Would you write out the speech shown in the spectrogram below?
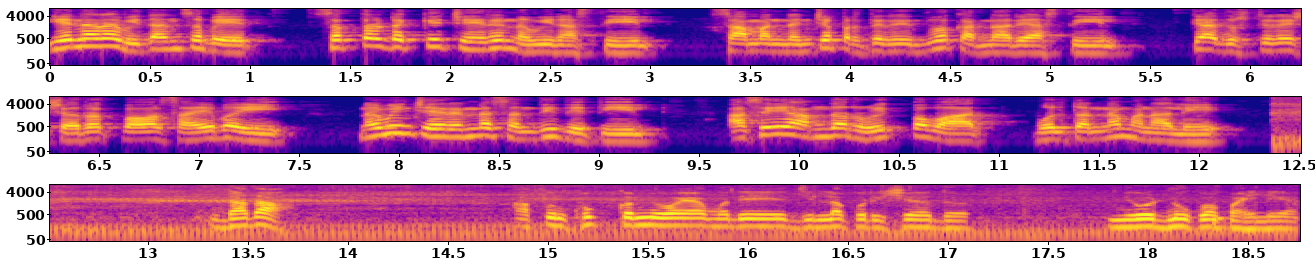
येणाऱ्या विधानसभेत सत्तर टक्के चेहरे नवीन असतील सामान्यांचे प्रतिनिधित्व करणारे असतील त्या दृष्टीने शरद पवार साहेबही नवीन चेहऱ्यांना संधी देतील असेही आमदार रोहित पवार बोलताना म्हणाले. दादा आपण खूप कमी वयामध्ये जिल्हा परिषद निवडणुका पाहिल्या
